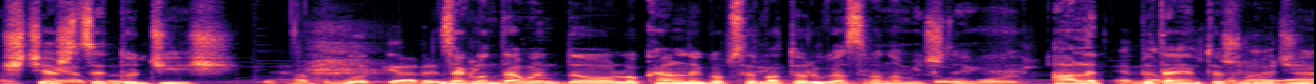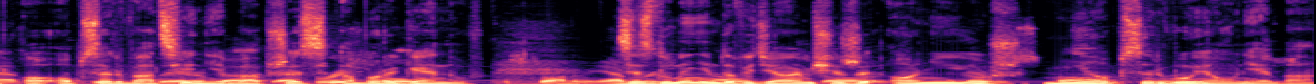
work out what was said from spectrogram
ścieżce do dziś. Zaglądałem do lokalnych obserwatoriów astronomicznych, ale pytałem też ludzi o obserwację nieba przez aborygenów. Ze zdumieniem dowiedziałem się, że oni już nie obserwują nieba.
